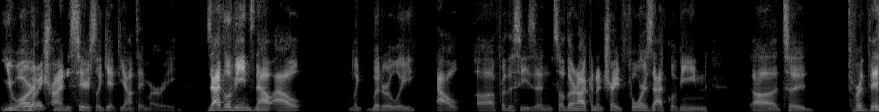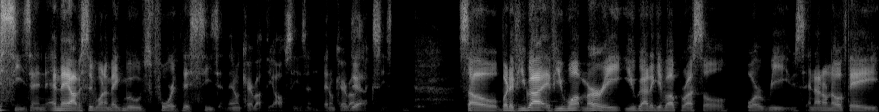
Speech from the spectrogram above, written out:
you are you trying to seriously get Dejounte Murray. Zach LaVine's now out, like literally out uh, for the season. So they're not going to trade for Zach LaVine uh, to for this season. And they obviously want to make moves for this season. They don't care about the offseason. They don't care about yeah. next season. So, but if you got if you want Murray, you got to give up Russell or Reaves. And I don't know if they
